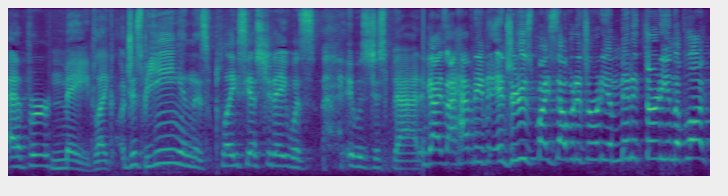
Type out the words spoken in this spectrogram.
ever made. Like, just being in this place yesterday was, it was just bad. And guys, I haven't even introduced myself and it's already a minute 30 in the vlog.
